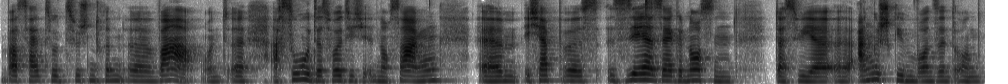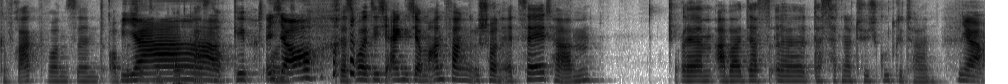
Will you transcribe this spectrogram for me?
was halt so zwischendrin äh, war. Und äh, ach so, das wollte ich noch sagen. Ähm, ich habe es sehr, sehr genossen, dass wir äh, angeschrieben worden sind und gefragt worden sind, ob es Ja, unseren Podcast noch gibt. ich und auch. Das wollte ich eigentlich am Anfang schon erzählt haben. Ähm, aber das, äh, das hat natürlich gut getan. ja.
